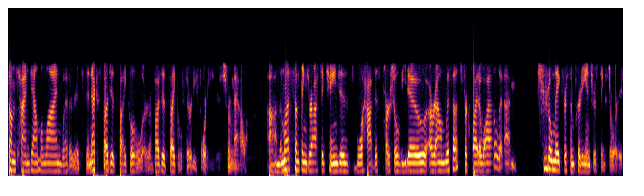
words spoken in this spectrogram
sometime down the line, whether it's the next budget cycle or a budget cycle 30, 40 years from now. Um, unless something drastic changes, we'll have this partial veto around with us for quite a while, and I'm sure it'll make for some pretty interesting stories.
